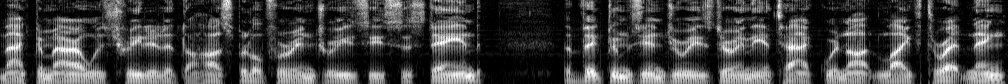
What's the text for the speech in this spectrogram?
McNamara was treated at the hospital for injuries he sustained. The victim's injuries during the attack were not life threatening.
